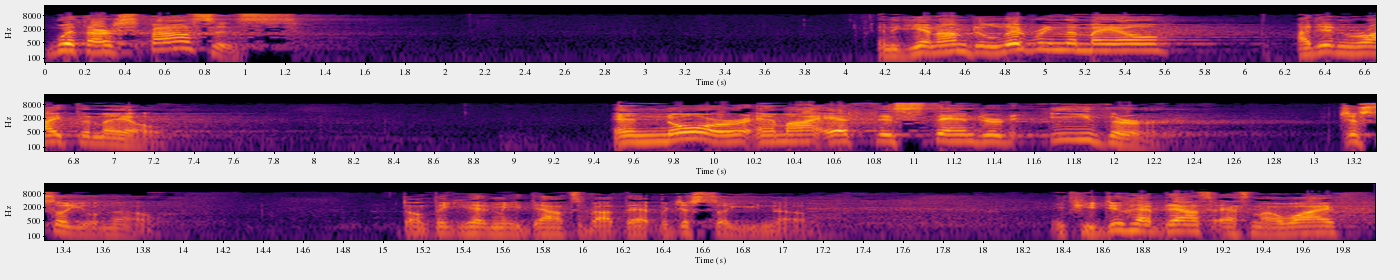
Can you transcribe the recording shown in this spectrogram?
with our spouses. And again, I'm delivering the mail. I didn't write the mail. And nor am I at this standard either. Just so you'll know. Don't think you had any doubts about that, but just so you know. If you do have doubts, ask my wife,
